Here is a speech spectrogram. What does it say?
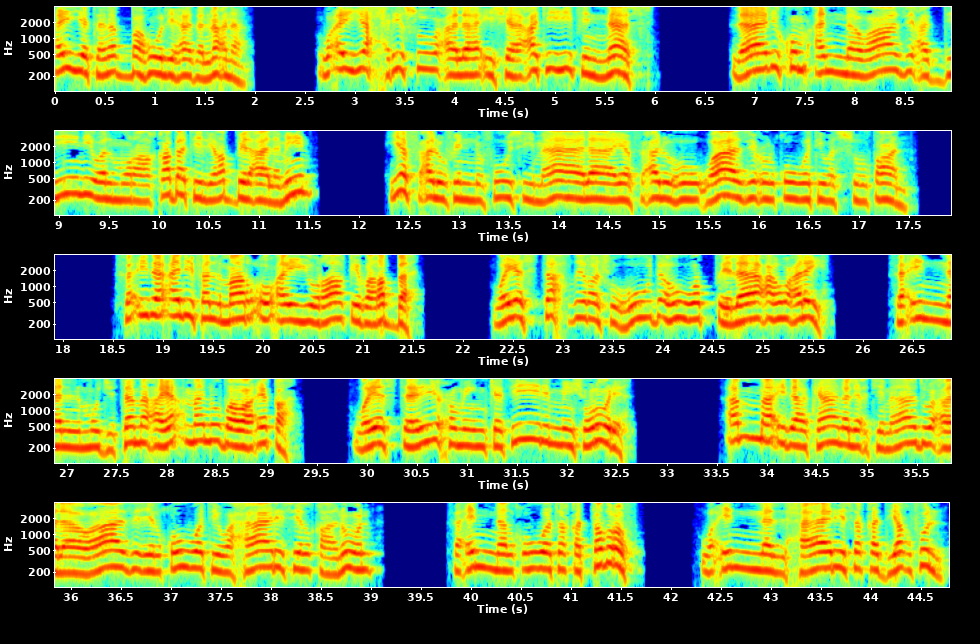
أن يتنبهوا لهذا المعنى. وأن يحرصوا على إشاعته في الناس. ذلكم أن نوازع الدين والمراقبة لرب العالمين. يفعل في النفوس ما لا يفعله وازع القوة والسلطان. فإذا ألف المرء أن يراقب ربه ويستحضر شهوده واطلاعه عليه فإن المجتمع يأمن بوائقه. ويستريح من كثير من شروره. أما إذا كان الاعتماد على وازع القوة وحارس القانون فإن القوة قد تضعف وإن الحارس قد يغفل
